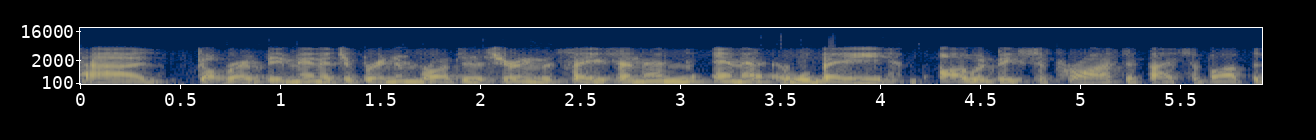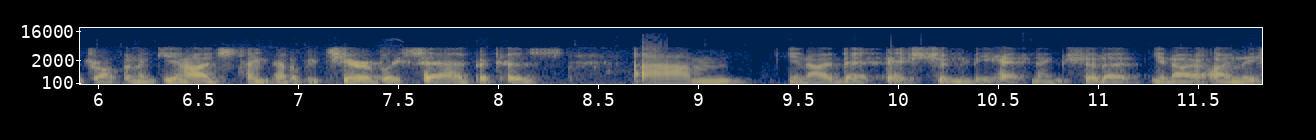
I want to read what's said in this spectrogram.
got rid of their manager Brendan Rodgers during the season, and, and it will be. I would be surprised if they survive the drop. And again, I just think that'll be terribly sad because um, you know that that shouldn't be happening, should it? You know, only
